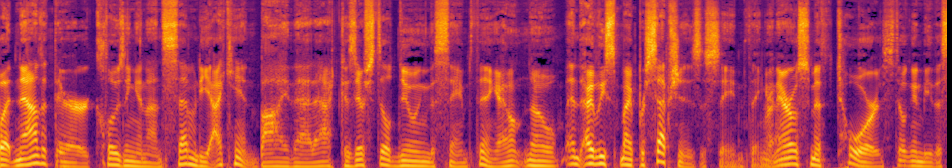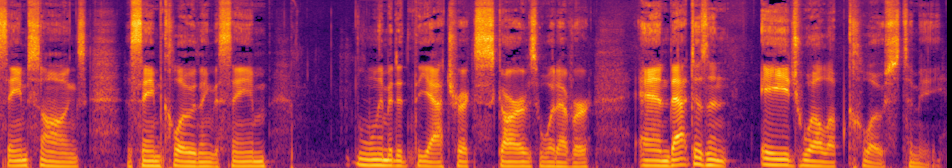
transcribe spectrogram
But now that they're closing in on 70, I can't buy that act because they're still doing the same thing. I don't know, and at least my perception is the same thing. Right. An Aerosmith tour is still going to be the same songs, the same clothing, the same limited theatrics, scarves, whatever. And that doesn't age well up close to me.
